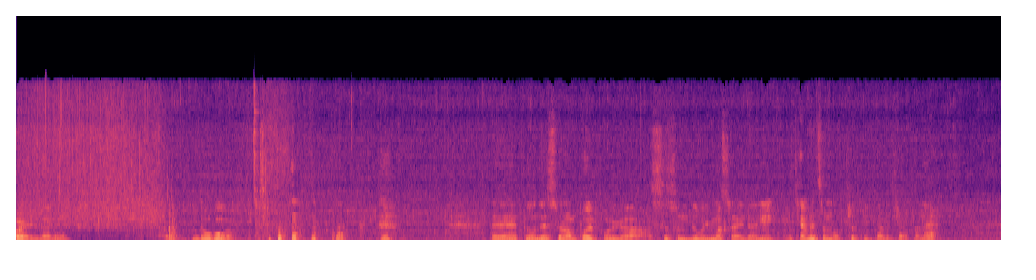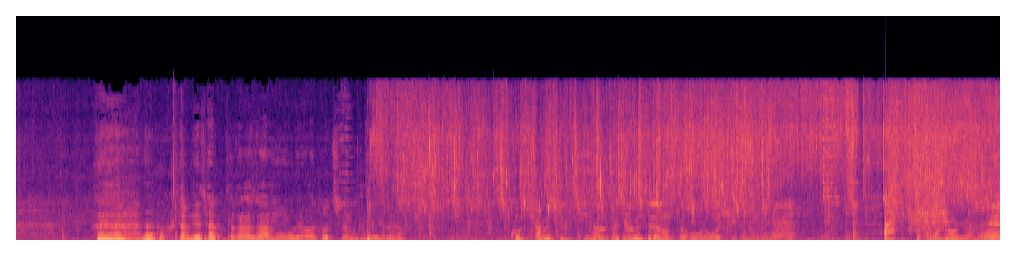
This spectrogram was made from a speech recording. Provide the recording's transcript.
だね。どこが？えっとレストランぽいぽいが進んでおります間にキャベツもちょっと炒めちゃうかね。はあなんかくたび出ちゃったからさもう俺はどっちでもいいんだけどよこれキャベツ刻んだキャベツが乗った方が美味しいかもね。この料理はね。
